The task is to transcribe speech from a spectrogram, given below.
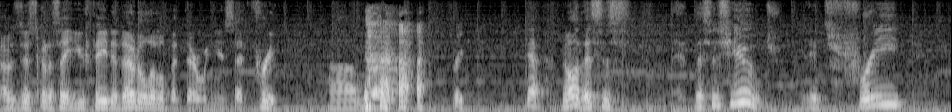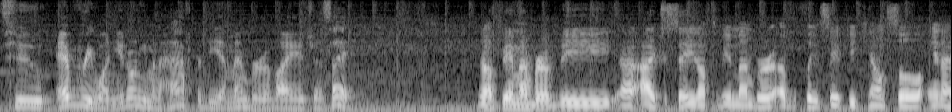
I was just going to say you faded out a little bit there when you said free. Um, free. Yeah, no, this is this is huge. It's free to everyone. You don't even have to be a member of IHSA. You don't have to be a member of the uh, IHSA. You don't have to be a member of the Fleet Safety Council. And I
